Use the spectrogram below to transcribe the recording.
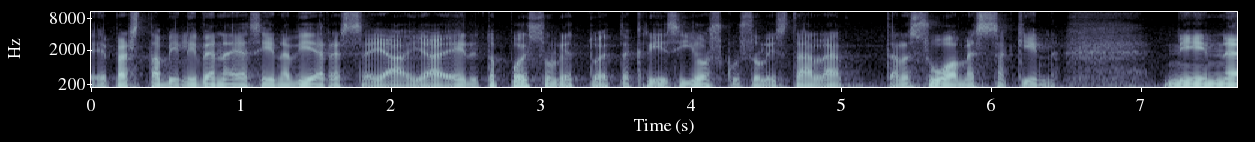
epästabiili Venäjä siinä vieressä, ja, ja ei nyt ole poissuljettu, että kriisi joskus olisi täällä, täällä Suomessakin. Niin äh,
